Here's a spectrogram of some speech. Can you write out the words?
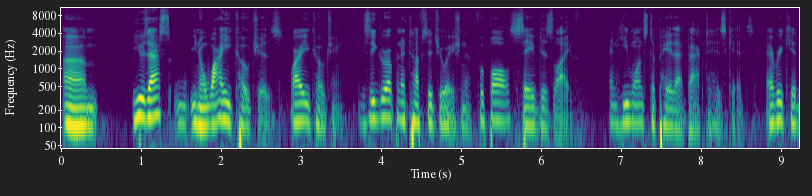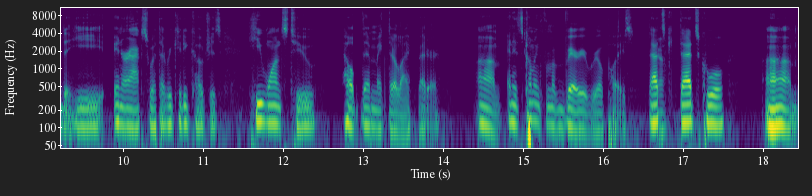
Um, he was asked, you know, why he coaches. Why are you coaching? He he grew up in a tough situation. That football saved his life, and he wants to pay that back to his kids. Every kid that he interacts with, every kid he coaches, he wants to help them make their life better. Um, and it's coming from a very real place. That's that's cool. Um,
